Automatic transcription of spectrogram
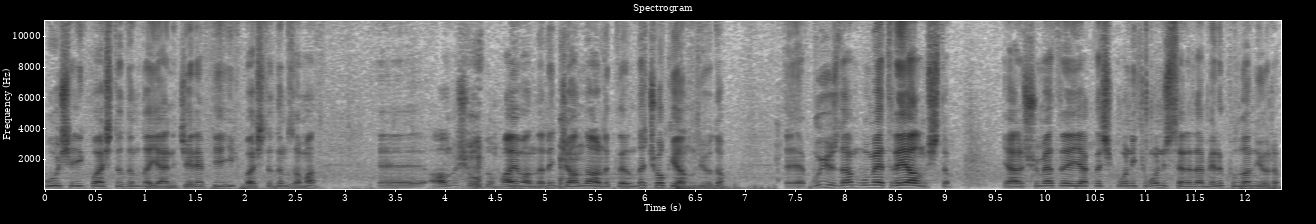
bu işe ilk başladığımda yani celepliğe ilk başladığım zaman e, almış olduğum hayvanların canlı ağırlıklarında çok yanılıyordum. E, bu yüzden bu metreyi almıştım. Yani şu metreyi yaklaşık 12-13 seneden beri kullanıyorum.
